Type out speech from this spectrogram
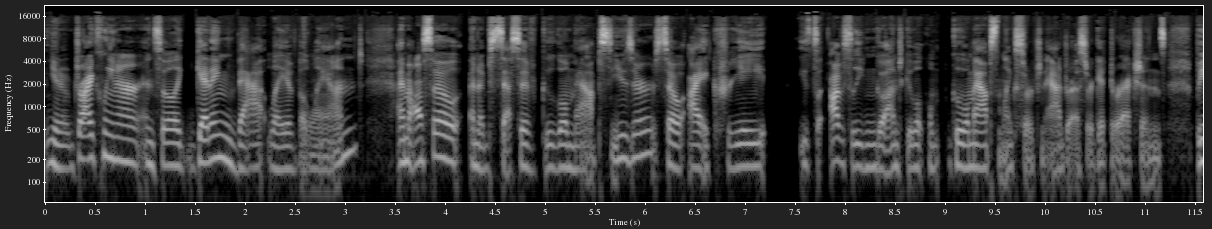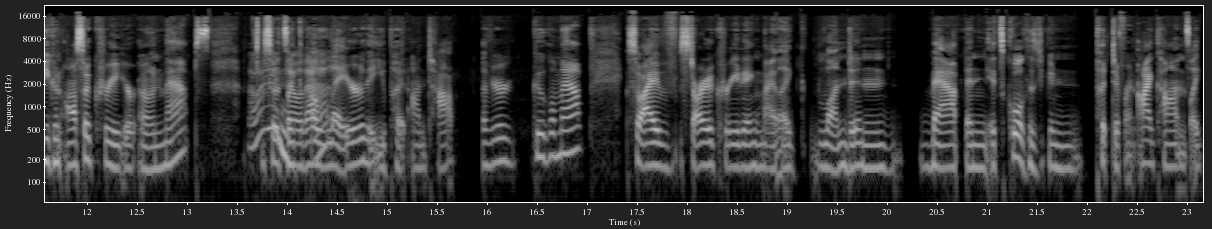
you know dry cleaner and so like getting that lay of the land i'm also an obsessive google maps user so i create it's obviously you can go onto Google, Google Maps and like search an address or get directions, but you can also create your own maps. Oh, so it's like that. a layer that you put on top of your Google map. So I've started creating my like London map and it's cool because you can put different icons like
